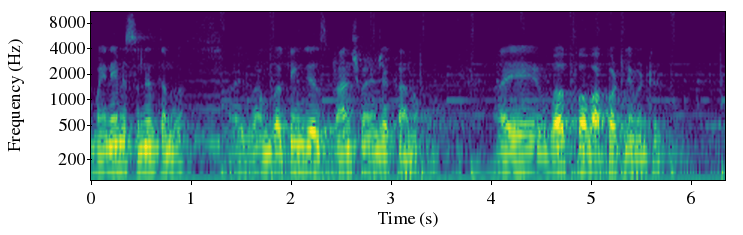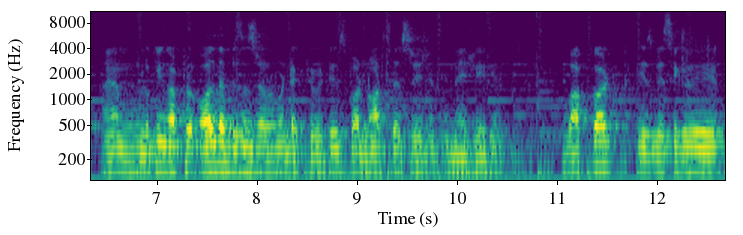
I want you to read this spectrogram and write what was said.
my name is Sunil Tanwar. I am working as branch manager Kano. I work for WACOT Limited. I am looking after all the business development activities for Northwest region in Nigeria. WACOT is basically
